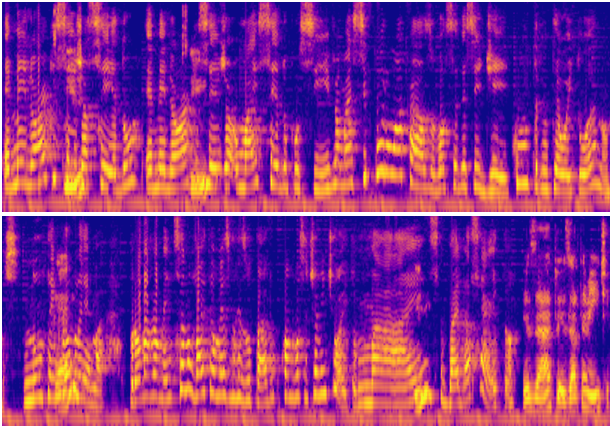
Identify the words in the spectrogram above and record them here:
É melhor que Sim. seja cedo, é melhor Sim. que seja o mais cedo possível, mas se por um acaso você decidir com 38 anos, não tem claro. problema provavelmente você não vai ter o mesmo resultado quando você tinha 28, mas Sim. vai dar certo. Exato, exatamente.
